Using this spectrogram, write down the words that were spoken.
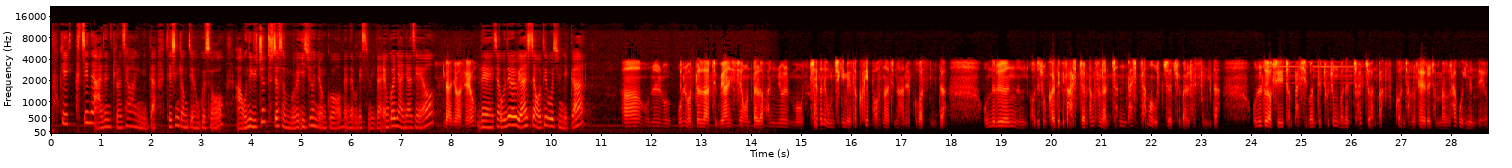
폭이 크지는 않은 그런 상황입니다. 대신경제연구소 아, 오늘 유준투자선물 이주현 연구원 만나보겠습니다. 연구원이 안녕하세요. 네 안녕하세요. 네, 자 오늘 외환시장 어떻게 보십니까? 아 오늘 뭐 오늘 원달러 즉 외환시장 원달러 환율 뭐 최근의 움직임에서 크게 벗어나지는 않을 것 같습니다. 오늘은 어제 종가 대비 40점 상승한 1083원 50전 출발을 했습니다. 오늘도 역시 1080원대 초중반의 철저한 박스권 장세를 전망을 하고 있는데요.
